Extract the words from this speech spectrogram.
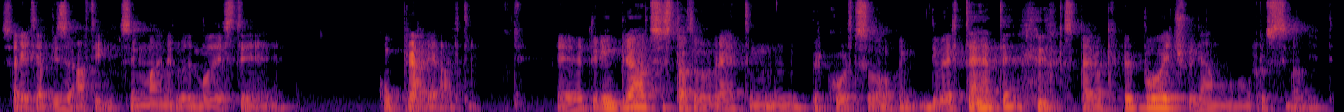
sarete avvisati se mai voleste comprare altri. Eh, ti ringrazio, è stato veramente un percorso divertente, spero anche per voi, ci vediamo prossimamente.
